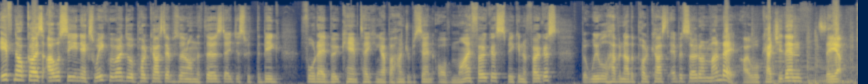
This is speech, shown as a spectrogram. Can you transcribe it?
If not, guys, I will see you next week. We won't do a podcast episode on the Thursday, just with the big four day boot camp taking up 100% of my focus. Speaking of focus, but we will have another podcast episode on Monday. I will catch you then. See ya.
